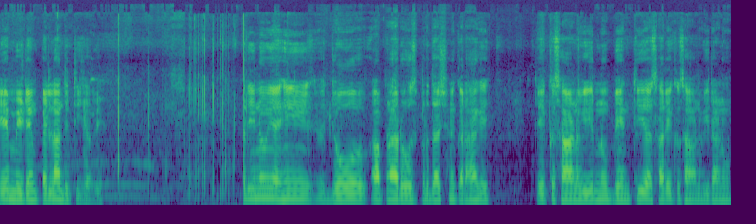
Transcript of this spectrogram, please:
ਇਹ ਮੀਟਿੰਗ ਪਹਿਲਾਂ ਦਿੱਤੀ ਜਾਵੇ। ਇਹਨੂੰ ਵੀ ਅਸੀਂ ਜੋ ਆਪਣਾ ਰੋਸ ਪ੍ਰਦਰਸ਼ਨ ਕਰਾਂਗੇ ਤੇ ਕਿਸਾਨ ਵੀਰ ਨੂੰ ਬੇਨਤੀ ਆ ਸਾਰੇ ਕਿਸਾਨ ਵੀਰਾਂ ਨੂੰ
